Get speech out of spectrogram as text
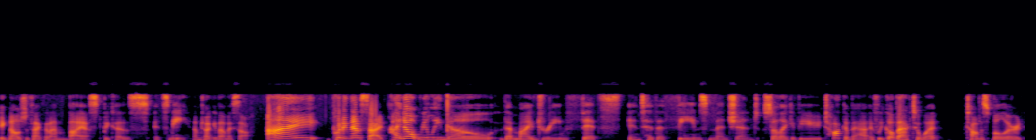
acknowledge the fact that I'm biased because it's me. I'm talking about myself. I, putting that aside, I don't really know that my dream fits into the themes mentioned. So, like, if you talk about, if we go back to what Thomas Bullard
